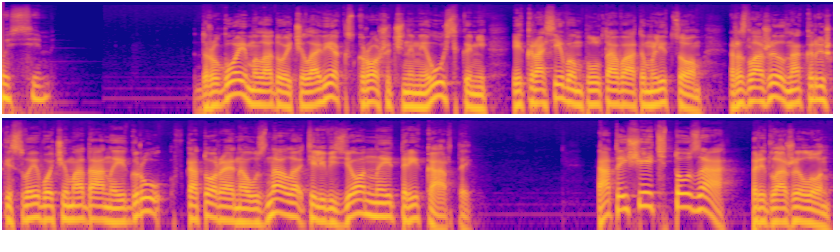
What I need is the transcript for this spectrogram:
восемь. Другой молодой человек с крошечными усиками и красивым плутоватым лицом разложил на крышке своего чемодана игру, в которой она узнала телевизионные три карты. «Отыщите туза!» – предложил он.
